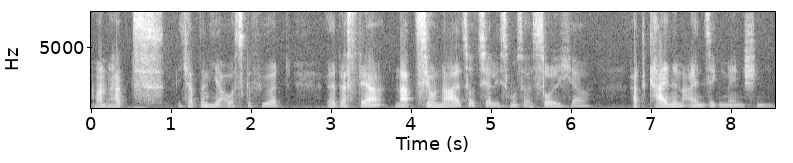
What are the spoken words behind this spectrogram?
man hat, ich habe dann hier ausgeführt, äh, dass der Nationalsozialismus als solcher hat keinen einzigen Menschen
